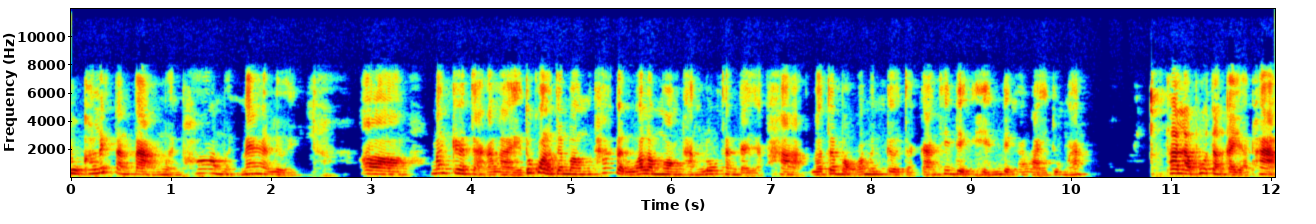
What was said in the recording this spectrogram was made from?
บุคลิกต่างๆ เหมือนพ่อเหมือนแม่เลย เออมันเกิดจากอะไร ทุกคนจะมองถ้าเกิดว่าเรามองทางโลกทางกายภาพ เราจะบอกว่ามันเกิดจากการที่เด็กเห็นเด็กอะไรถูกไหมถ้าเราพูดทางกายภาพ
